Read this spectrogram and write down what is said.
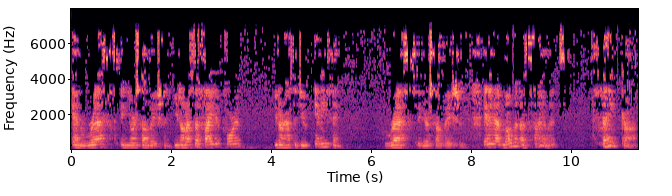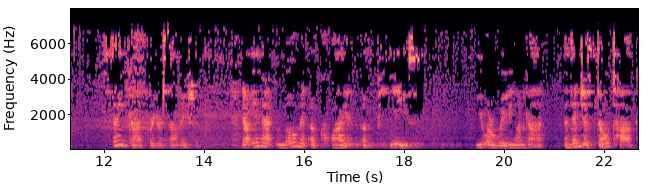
and rest in your salvation. You don't have to fight it for it. You don't have to do anything. Rest in your salvation. And in that moment of silence, thank God. Thank God for your salvation. Now, in that moment of quiet, of peace, you are waiting on God. And then just don't talk,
